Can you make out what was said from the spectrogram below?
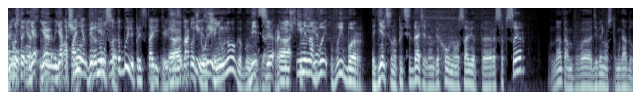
станет просто я- я- я почему вернулся? Ельцина-то были представители Да, такие точки очень зрения. много было. Ведь да, э, именно все. вы- выбор Ельцина председателем Верховного Совета РСФСР да, там в 90-м году.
